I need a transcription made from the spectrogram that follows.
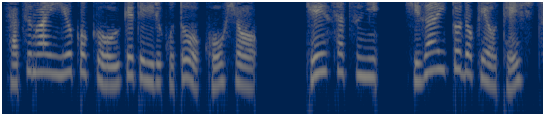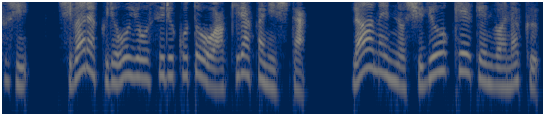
殺害予告を受けていることを公表。警察に被害届を提出し、しばらく療養することを明らかにした。ラーメンの修行経験はなく、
